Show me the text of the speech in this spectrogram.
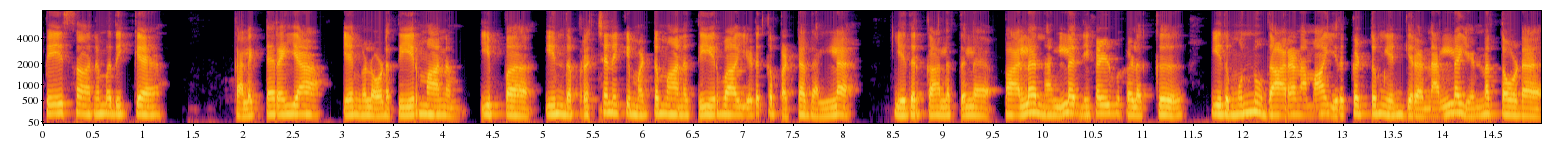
பேச அனுமதிக்க. கலெக்டர் ஐயா எங்களோட தீர்மானம் இப்ப இந்த பிரச்சனைக்கு மட்டுமான தீர்வா எடுக்கப்பட்டதல்ல. எதிர்காலத்துல பல நல்ல நிகழ்வுகளுக்கு இது முன்னுதாரணமா இருக்கட்டும் என்கிற நல்ல எண்ணத்தோட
